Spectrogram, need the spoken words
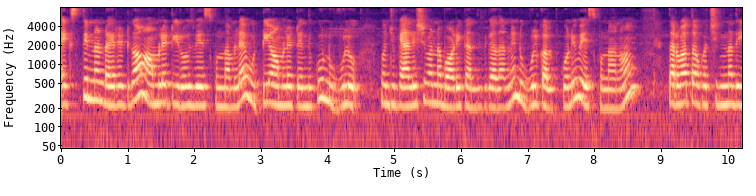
ఎగ్స్ తిన్నాను డైరెక్ట్గా. ఆమ్లెట్ ఈరోజు వేసుకుందాంలే. ఉట్టి ఆమ్లెట్ ఎందుకు? నువ్వులు. కొంచెం క్యాల్షియం అన్న బాడీకి అందింది కదా అని నువ్వులు కలుపుకొని వేసుకున్నాను. తర్వాత ఒక చిన్నది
